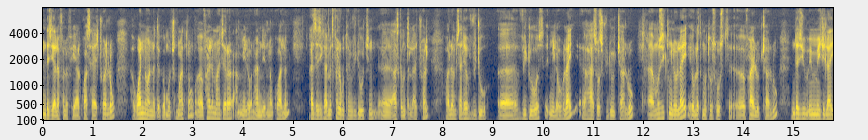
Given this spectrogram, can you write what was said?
እንደዚህ ያለፈለፈ ያርኩ አሳያችኋለሁ ዋና ዋና ጥቅሞች ማለት ነው። file manager የሚለውን አንዴ እነኳለን። ከዛ እዚህ ጋር የምትፈልጉትን ቪዲዮዎችን አስቀምጥላችኋል። አሁን ለምሳሌ ቪዲዮ videos የሚለው ላይ 23 ቪዲዮዎች አሉ። music የሚለው ላይ 203 ፋይሎች አሉ። እንደዚሁም image ላይ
